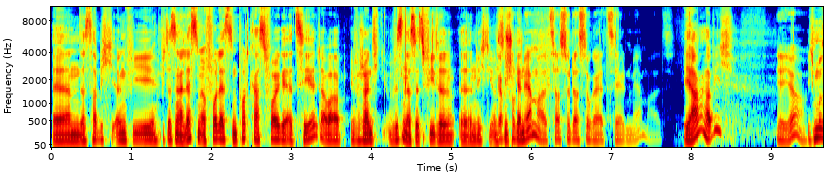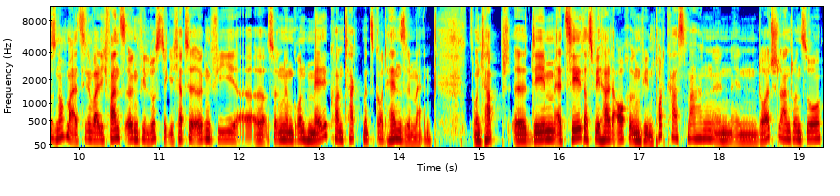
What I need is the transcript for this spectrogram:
ähm, das habe ich irgendwie, habe ich das in der letzten oder vorletzten Podcast-Folge erzählt, aber wahrscheinlich wissen das jetzt viele äh, nicht, die uns Ja, nicht schon kennen. mehrmals hast du das sogar erzählt, mehrmals. Ja, habe ich? Ja, ja. Ich muss es nochmal erzählen, weil ich fand es irgendwie lustig. Ich hatte irgendwie äh, aus irgendeinem Grund Mail-Kontakt mit Scott Hanselman und habe äh, dem erzählt, dass wir halt auch irgendwie einen Podcast machen in, in Deutschland und so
